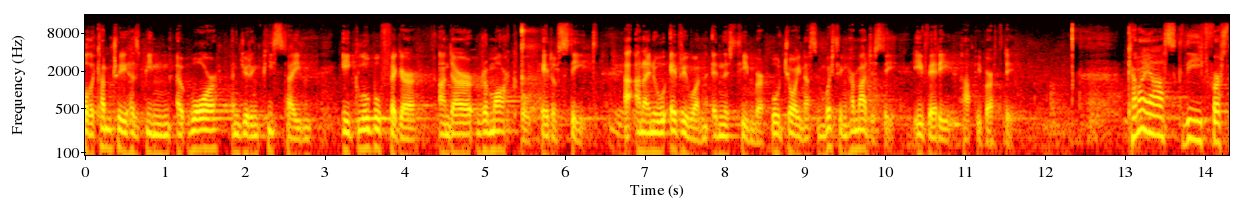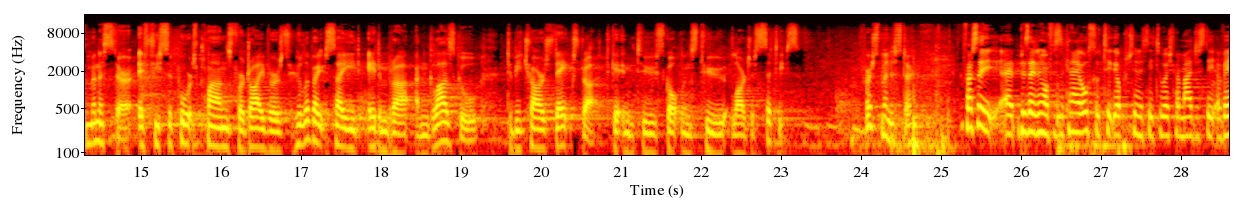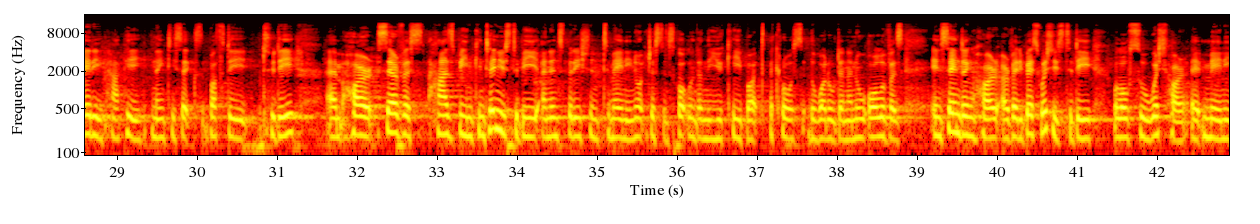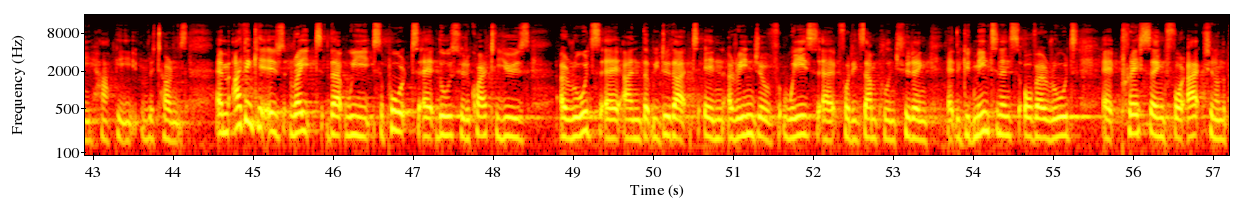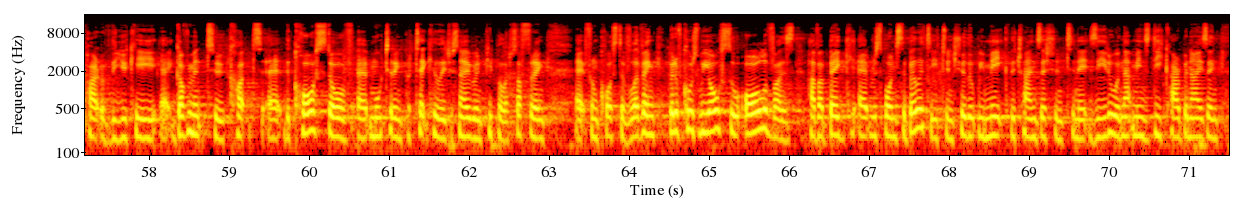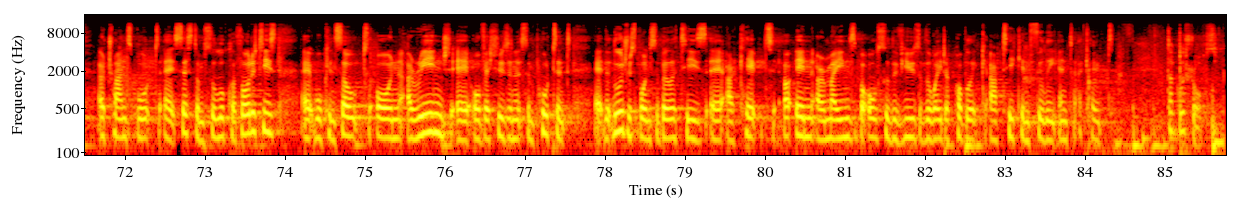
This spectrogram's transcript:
While the country has been at war and during peacetime, a global figure and our remarkable head of state, uh, and I know everyone in this chamber will join us in wishing Her Majesty a very happy birthday. Can I ask the First Minister if she supports plans for drivers who live outside Edinburgh and Glasgow to be charged extra to get into Scotland's two largest cities? First Minister. Firstly, uh, Presiding Officer, can I also take the opportunity to wish Her Majesty a very happy 96th birthday today. Um, her service has been, continues to be an inspiration to many, not just in Scotland and the UK, but across the world. And I know all of us, in sending her our very best wishes today, will also wish her uh, many happy returns. Um, I think it is right that we support uh, those who require to use our uh, roads uh, and that we do that in a range of ways, uh, for example ensuring uh, the good maintenance of our roads, uh, pressing for action on the part of the UK uh, Government to cut uh, the cost of uh, motoring, particularly just now when people are suffering uh, from cost of living. But of course, we also, all of us, have a big uh, responsibility to ensure that we make the transition to net zero, and that means decarbonising our transport uh, system. So local authorities uh, will consult on a range uh, of issues, and it's important uh, that those responsibilities uh, are kept uh, in our minds, but also the views of the wider public are taken fully into account. Douglas Ross.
